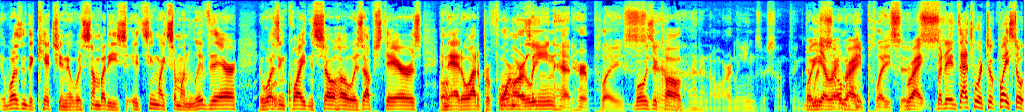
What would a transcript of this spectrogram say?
it wasn't the kitchen. It was somebody's. It seemed like someone lived there. It wasn't quite in Soho. It was upstairs, and they had a lot of Well, performances. Arlene had her place. What was it called? I don't know, Arlene's or something. There Well, yeah, so right, places. Right, but it, that's where it took place. So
